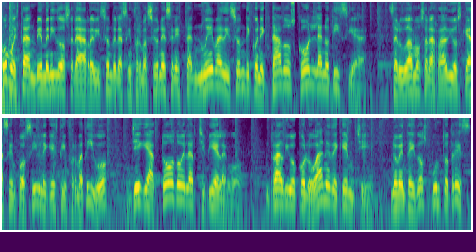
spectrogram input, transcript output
¿Cómo están? Bienvenidos a la revisión de las informaciones en esta nueva edición de Conectados con la Noticia. Saludamos a las radios que hacen posible que este informativo llegue a todo el archipiélago. Radio Coloane de Kemchi, 92.3,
